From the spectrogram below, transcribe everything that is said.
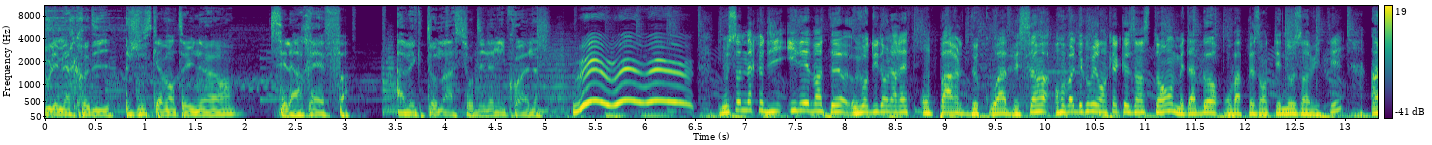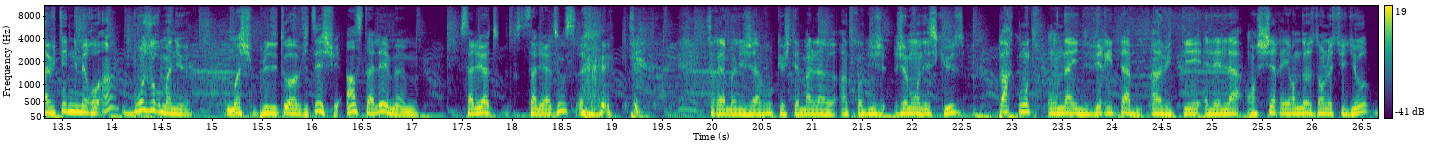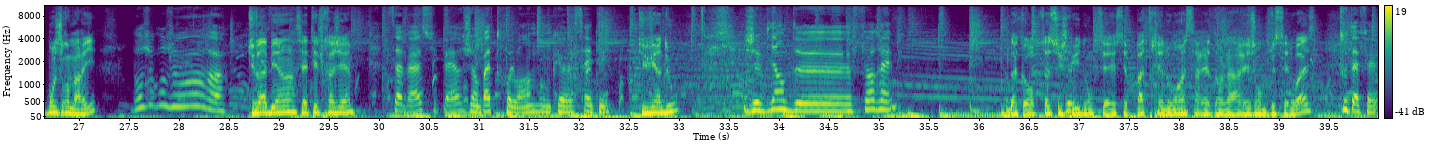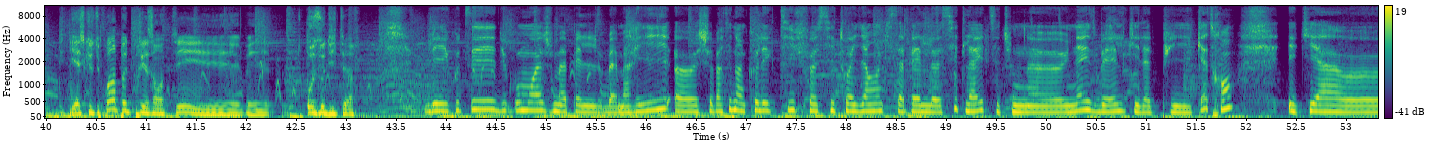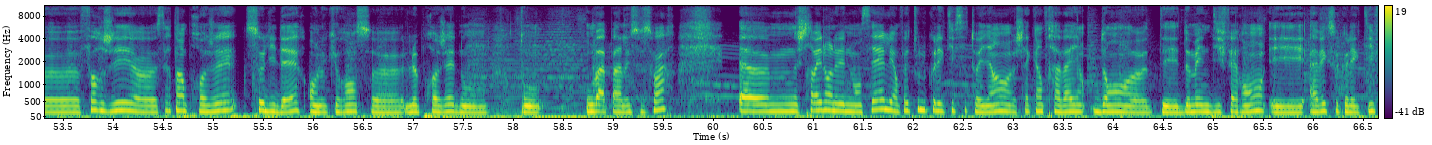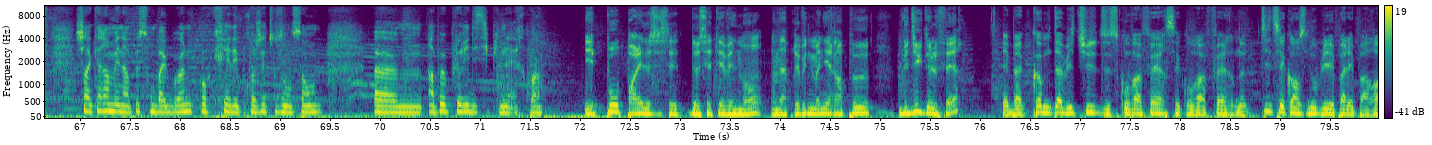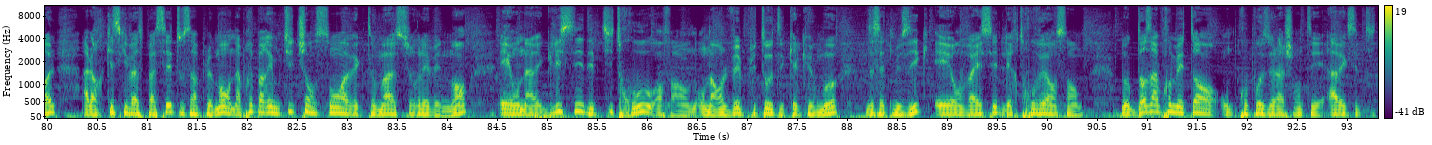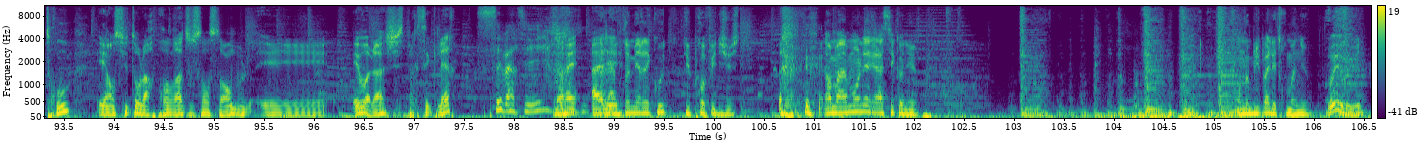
Tous les mercredis, jusqu'à 21h, c'est la REF. Avec Thomas sur Dynamic One. Nous sommes mercredi, il est 20h. Aujourd'hui dans la ref, on parle de quoi? Ben ça, on va le découvrir dans quelques instants. Mais d'abord, on va présenter nos invités. Invité numéro 1, bonjour Manu. Moi, je suis plus du tout invité, je suis installé même. Salut à, salut à tous. C'est vrai Manu, j'avoue que je t'ai mal euh, introduit, je, je m'en excuse. Par contre, on a une véritable invitée. Elle est là en chair et en os dans le studio. Bonjour Marie. Bonjour, bonjour. Tu vas bien? Ça a été le trajet? Ça va, super. Je viens pas de trop loin, donc euh, ça a été. Tu viens d'où? Je viens de Forêt. D'accord, ça suffit, Je- donc c'est pas très loin, ça reste dans la région bruxelloise. Tout à fait. Et est-ce que tu pourrais un peu te présenter euh, ben, aux auditeurs? Mais écoutez, du coup, moi, je m'appelle bah, Marie. Euh, je fais partie d'un collectif euh, citoyen qui s'appelle Sitelight. C'est une, euh, une ASBL qui est là depuis 4 ans et qui a euh, forgé euh, certains projets solidaires, en l'occurrence euh, le projet dont, dont on va parler ce soir. Euh, je travaille dans l'événementiel et en fait tout le collectif citoyen, euh, chacun travaille dans euh, des domaines différents et avec ce collectif, chacun amène un peu son backbone pour créer des projets tous ensemble, un peu pluridisciplinaires quoi. Et pour parler de, de cet événement, on a prévu de manière un peu ludique de le faire. Et ben comme d'habitude, ce qu'on va faire, c'est qu'on va faire notre petite séquence N'oubliez pas les paroles. Alors qu'est-ce qui va se passer Tout simplement, on a préparé une petite chanson avec Thomas sur l'événement et on a glissé des petits trous, enfin on a enlevé plutôt quelques mots de cette musique et on va essayer de les retrouver ensemble. Donc dans un premier temps, on te propose de la chanter avec ces petits trous et ensuite on la reprendra tous ensemble et, et voilà, j'espère que c'est clair. C'est parti. Ouais, À la allez. première écoute, tu profites juste. Normalement, l'air est assez connu. On n'oublie pas les trous Manu. Oui, oui.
